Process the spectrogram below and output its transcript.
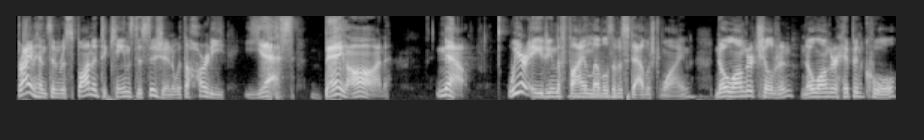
Brian Henson responded to Caine's decision with a hearty, yes, bang on. Now, we are aging the fine levels of established wine. No longer children, no longer hip and cool.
